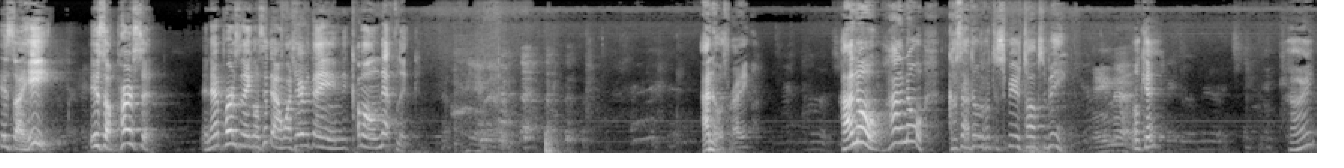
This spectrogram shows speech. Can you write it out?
It's a he. It's a person. And that person ain't gonna sit down and watch everything come on Netflix. I know it's right. I know, I know, because I know what the Spirit talks to me. Amen. Okay? All right?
